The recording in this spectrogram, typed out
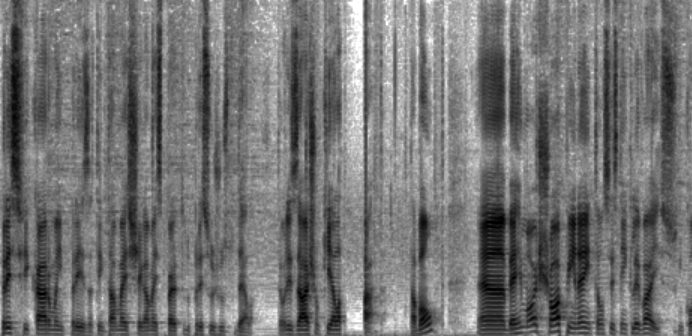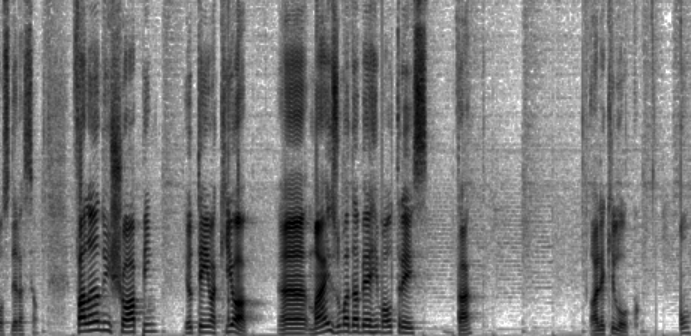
precificar uma empresa, tentar mais chegar mais perto do preço justo dela. Então eles acham que ela está barata tá bom? Uh, BR Mall é shopping, né? Então vocês têm que levar isso em consideração. Falando em shopping, eu tenho aqui, ó, uh, mais uma da BR Mall 3, tá? Olha que louco. Então,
